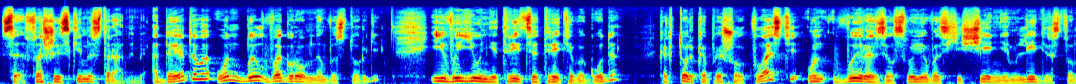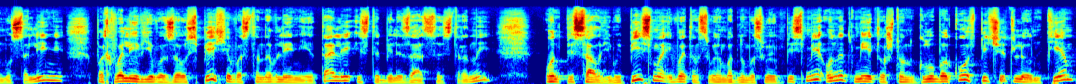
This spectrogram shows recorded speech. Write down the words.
с фашистскими странами. А до этого он был в огромном восторге. И в июне 1933 года как только пришел к власти, он выразил свое восхищение лидерством Муссолини, похвалив его за успехи в восстановлении Италии и стабилизации страны, он писал ему письма, и в этом своем одном из своих письме он отметил, что он глубоко впечатлен тем,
